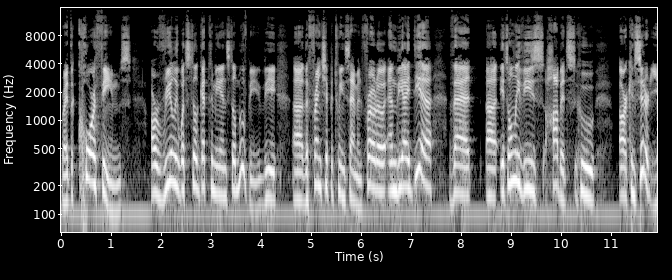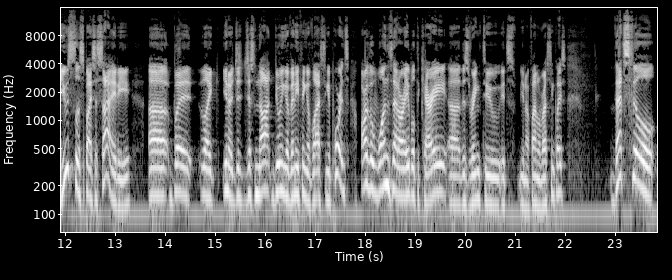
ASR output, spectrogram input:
right? The core themes are really what still get to me and still move me. The uh, the friendship between Sam and Frodo, and the idea that uh, it's only these hobbits who are considered useless by society uh, but like you know, just just not doing of anything of lasting importance are the ones that are able to carry uh, this ring to its you know final resting place. That's still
